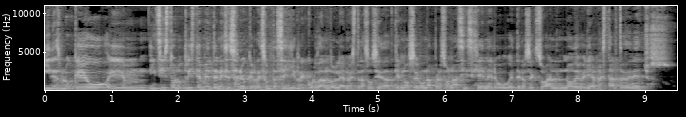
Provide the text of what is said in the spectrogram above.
y desbloqueo, em, insisto, lo tristemente necesario que resulta seguir recordándole a nuestra sociedad que no ser una persona cisgénero o heterosexual no debería restarte derechos.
